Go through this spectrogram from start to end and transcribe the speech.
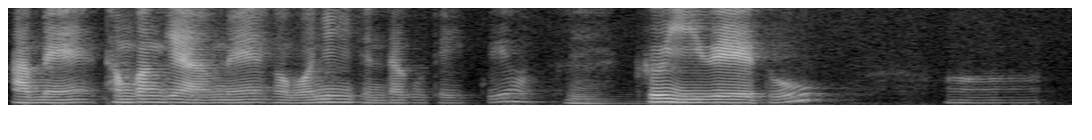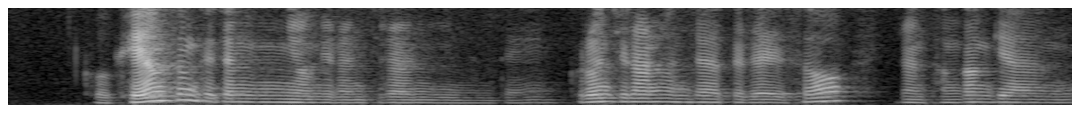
암에 담관계 암의 그 원인이 된다고 돼 있고요. 그 이외에도 어, 그 궤양성 대장염이라는 질환이 있는데 그런 질환 환자들에서 이런 당간계암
